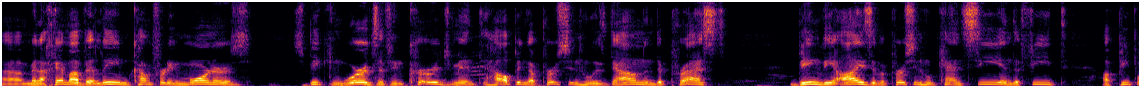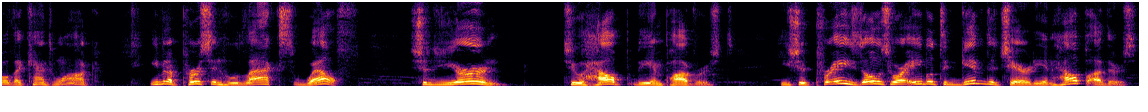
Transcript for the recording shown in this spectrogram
uh, menachem avelim, comforting mourners, speaking words of encouragement, helping a person who is down and depressed, being the eyes of a person who can't see and the feet of people that can't walk. Even a person who lacks wealth should yearn to help the impoverished. He should praise those who are able to give to charity and help others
